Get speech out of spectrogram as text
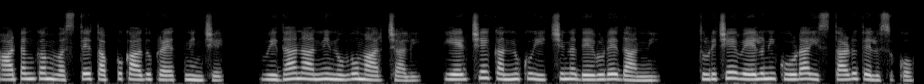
ఆటంకం వస్తే తప్పు కాదు ప్రయత్నించే విధానాన్ని నువ్వు మార్చాలి. ఏడ్చే కన్నుకు ఇచ్చిన దేవుడే దాన్ని. తుడిచే వేలుని కూడా ఇస్తాడు తెలుసుకో.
